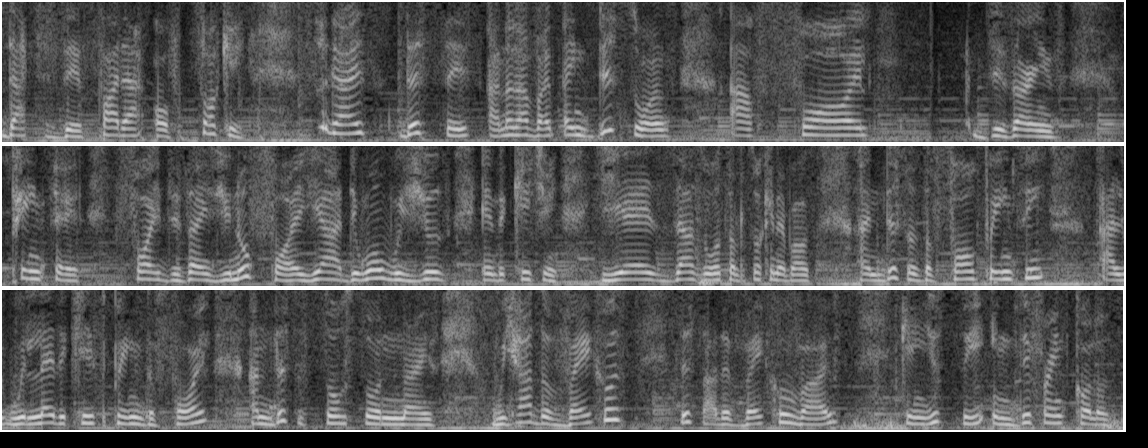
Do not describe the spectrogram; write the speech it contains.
that is the father of Turkey. So guys, this is another vibe and these ones are foil designs painted foil designs. You know foil yeah the one we use in the kitchen. Yes that's what i'm talking about. And this is the foil painting. I will let the kids paint the foil. And this is so so nice. We have the vehicles. These are the vehicle vibes. Can you see in different colors?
